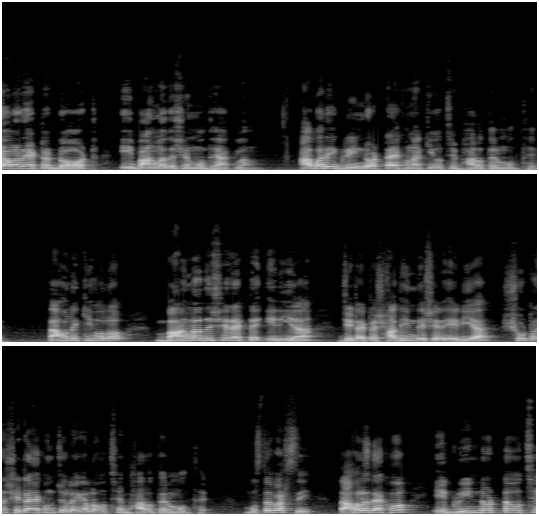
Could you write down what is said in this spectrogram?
কালারে একটা ডট এই বাংলাদেশের মধ্যে আঁকলাম। আবার এই গ্রিন ডটটা এখন আঁকি হচ্ছে ভারতের মধ্যে। তাহলে কি হলো? বাংলাদেশের একটা এরিয়া, যেটা একটা স্বাধীন দেশের এরিয়া, সেটা সেটা এখন চলে গেল হচ্ছে ভারতের মধ্যে। বুঝতে পারছি? তাহলে দেখো, এই গ্রিন ডটটা হচ্ছে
